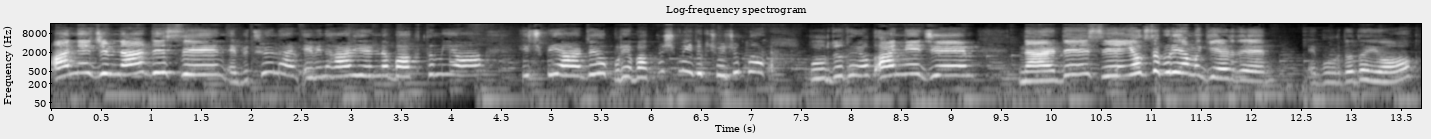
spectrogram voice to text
Anneciğim neredesin? E bütün ev- evin her yerine baktım ya. Hiçbir yerde yok. Buraya bakmış mıydık çocuklar? Burada da yok. Anneciğim neredesin? Yoksa buraya mı girdin? E burada da yok.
